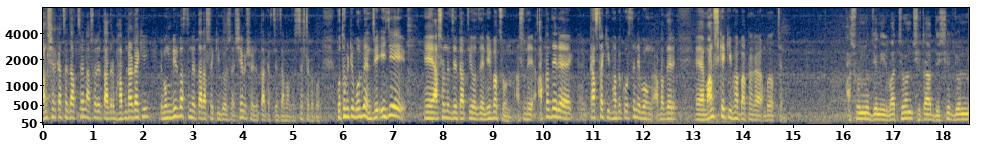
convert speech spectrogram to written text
মানুষের কাছে যাচ্ছেন, আসলে তাদের ভাবনাটা কি এবং নির্বাচনে তারা আসলে কী সে বিষয়ে তার কাছে জানানোর চেষ্টা করব। প্রথমে একটু বলবেন যে এই যে আসন্ন যে জাতীয় যে নির্বাচন, আসলে আপনাদের কাজটা কীভাবে করছেন এবং আপনাদের মানুষকে কীভাবে আপনারা বোঝাচ্ছেন? আসন্ন যে নির্বাচন, সেটা দেশের জন্য,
